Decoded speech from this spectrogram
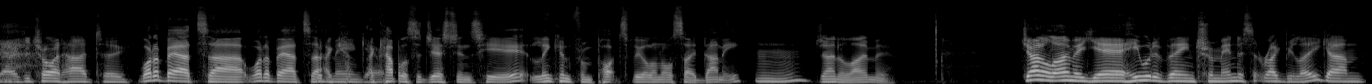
Garrick, he tried hard too. What about uh, what about uh, a, man, a couple of suggestions here? Lincoln from Pottsville and also Dunny. Mhm. Jonah Lomu. Jonah Lomu, yeah, he would have been tremendous at rugby league, um,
